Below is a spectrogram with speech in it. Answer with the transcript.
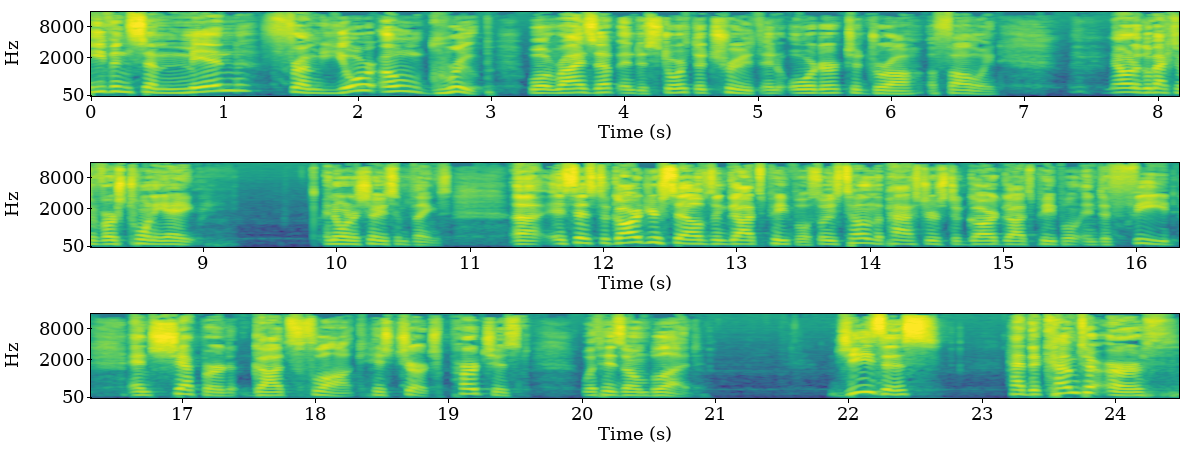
Even some men from your own group will rise up and distort the truth in order to draw a following. Now I want to go back to verse 28, and I want to show you some things. Uh, it says to guard yourselves and God's people. So he's telling the pastors to guard God's people and to feed and shepherd God's flock, his church, purchased with his own blood. Jesus had to come to earth,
